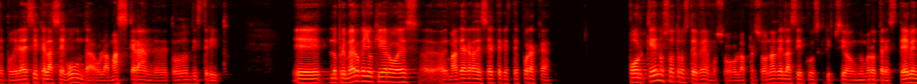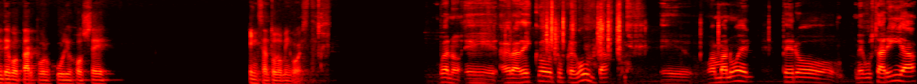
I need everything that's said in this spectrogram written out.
se podría decir que la segunda o la más grande de todo el distrito. Eh, lo primero que yo quiero es, además de agradecerte que estés por acá, ¿por qué nosotros debemos, o las personas de la circunscripción número 3, deben de votar por Julio José en Santo Domingo Este? Bueno, eh, agradezco tu pregunta, eh, Juan Manuel, pero me gustaría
